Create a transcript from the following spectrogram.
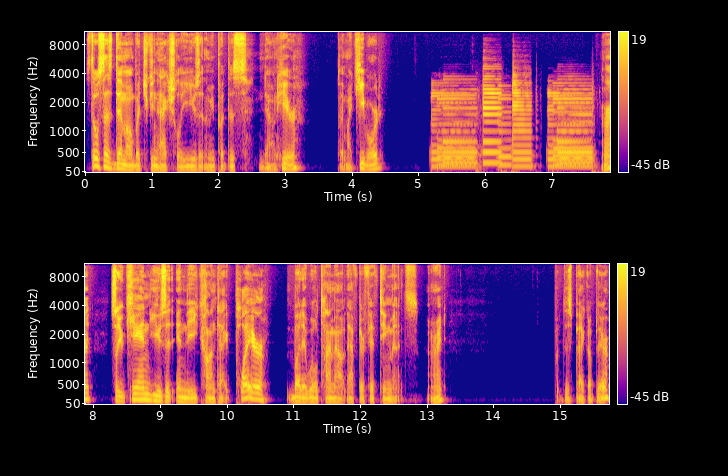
Still says demo, but you can actually use it. Let me put this down here, play my keyboard. So you can use it in the Kontakt player, but it will time out after 15 minutes. All right. Put this back up there.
